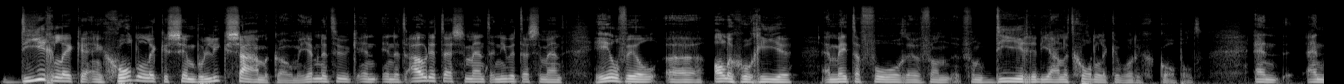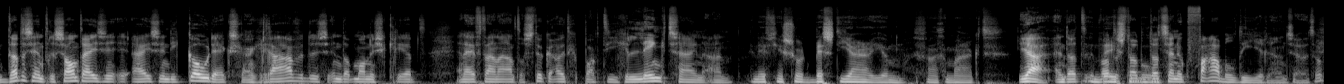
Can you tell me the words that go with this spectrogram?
dierlijke en goddelijke symboliek samenkomen. Je hebt natuurlijk in, in het Oude Testament en Nieuwe Testament heel veel eh, allegorieën en metaforen van, van dieren die aan het goddelijke worden gekoppeld. En, en dat is interessant. Hij is, in, hij is in die codex gaan graven, dus in dat manuscript. En hij heeft daar een aantal stukken uitgepakt die gelinkt zijn aan. En heeft hij een soort bestiarium van gemaakt. Ja, en dat, Een wat is dat, zijn ook fabeldieren en zo, toch?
